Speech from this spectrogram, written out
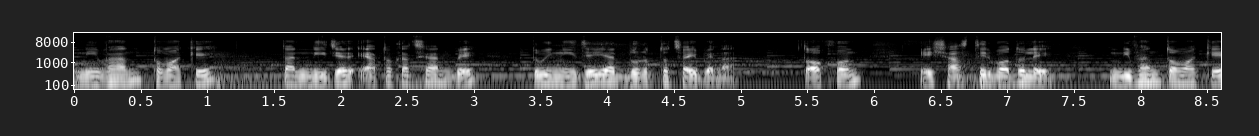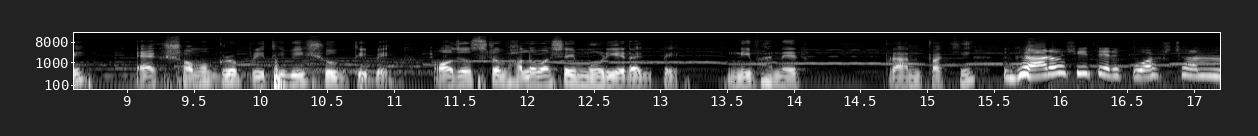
নিভান তোমাকে, তার নিজের এত কাছে আনবে, তুমি নিজেই আর দূরত্ব চাইবে না। তখন এই শাস্তির বদলে নিভান তোমাকে এক সমগ্র পৃথিবী সুখ দিবে, অজস্র ভালোবাসায় মরিয়ে রাখবে। নিভানের প্রাণ পাখি। গাঢ় শীতের কুয়াশাচ্ছন্ন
